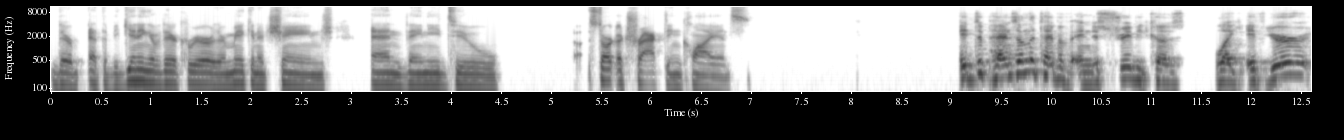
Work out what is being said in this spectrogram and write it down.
they're at the beginning of their career or they're making a change and they need to start attracting clients? It depends on the type of industry because like if you're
